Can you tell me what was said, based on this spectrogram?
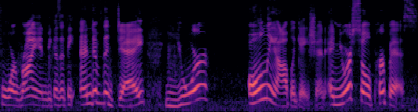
for Ryan because at the end of the day, your only obligation and your sole purpose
